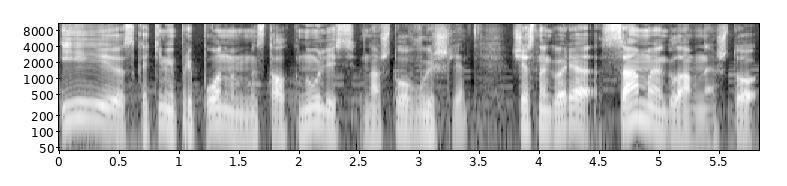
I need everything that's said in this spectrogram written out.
и с какими препонами мы столкнулись, на что вышли. Честно говоря, самое главное, что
